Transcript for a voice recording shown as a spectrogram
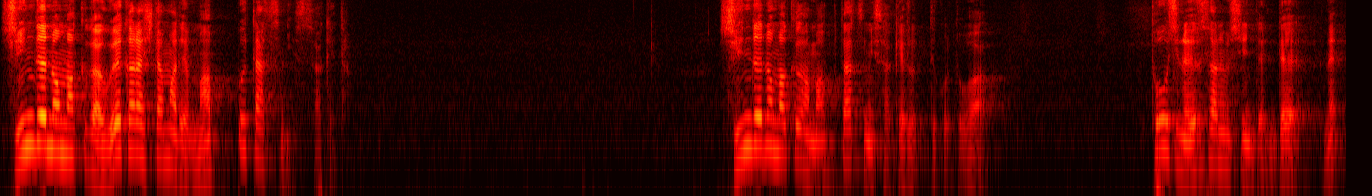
神殿の幕が上から下まで真っ二つに裂けた。神殿の幕が真っ二つに裂けるってことは当時のエルサレム神殿でね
